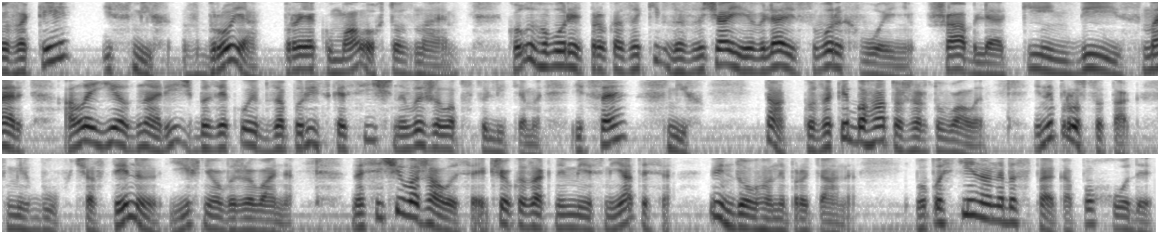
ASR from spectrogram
Козаки і сміх зброя, про яку мало хто знає. Коли говорять про козаків, зазвичай уявляють суворих воїнів: шабля, кінь, бій, смерть. Але є одна річ, без якої б Запорізька Січ не вижила б століттями, і це сміх. Так, козаки багато жартували. І не просто так, сміх був частиною їхнього виживання. На Січі вважалося, якщо козак не вміє сміятися, він довго не протягне. Бо постійна небезпека, походи,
